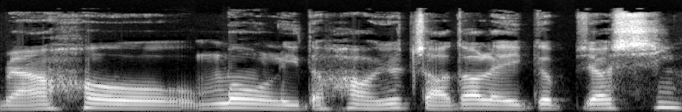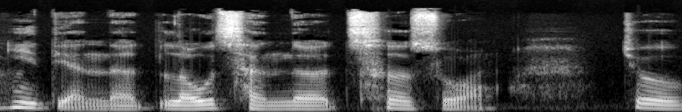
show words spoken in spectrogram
然后梦里的话，我就找到了一个比较新一点的楼层的厕所，就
